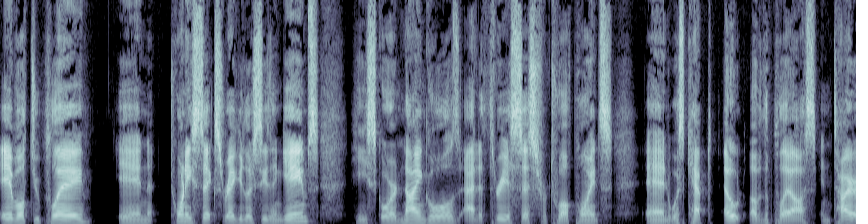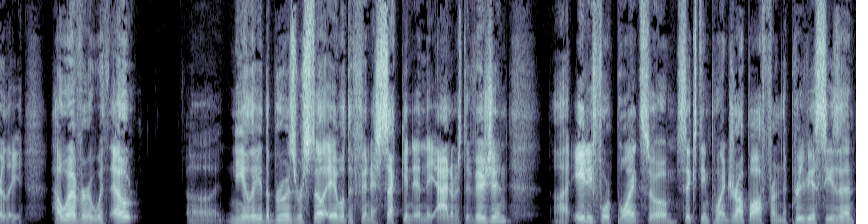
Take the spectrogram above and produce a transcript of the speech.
able to play in 26 regular season games. He scored nine goals, added three assists for 12 points, and was kept out of the playoffs entirely. However, without uh, Neely, the Bruins were still able to finish second in the Adams division. uh, 84 points, so 16 point drop off from the previous season.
